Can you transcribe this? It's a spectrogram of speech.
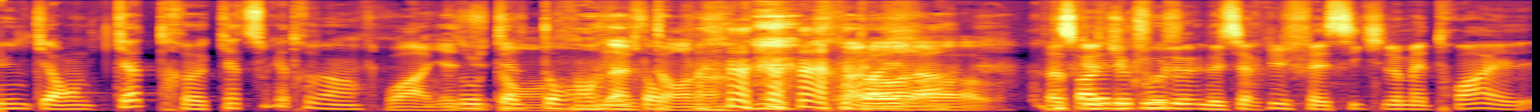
Une 44 481. Wow, il y a Donc, du temps. temps, On a le temps. temps là. Parce que du coup, le, le circuit fait 6 km 3 et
